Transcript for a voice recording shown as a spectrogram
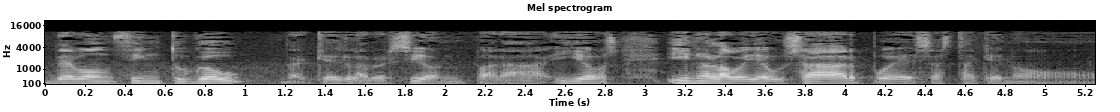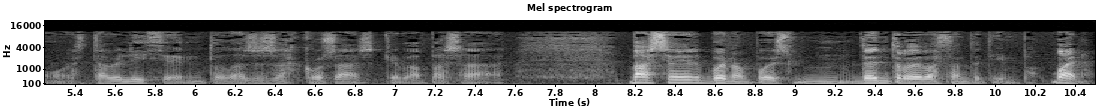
Devon Thing to Go, que es la versión para iOS y no la voy a usar pues hasta que no estabilicen todas esas cosas que va a pasar. Va a ser, bueno, pues dentro de bastante tiempo. Bueno,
